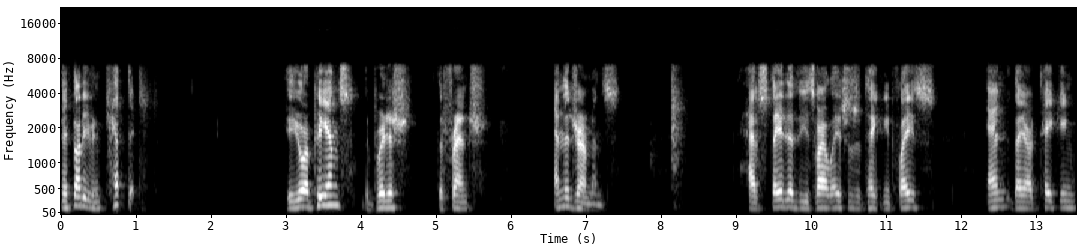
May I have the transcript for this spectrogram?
They've not even kept it. The Europeans, the British, the French, and the Germans have stated these violations are taking place and they are taking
